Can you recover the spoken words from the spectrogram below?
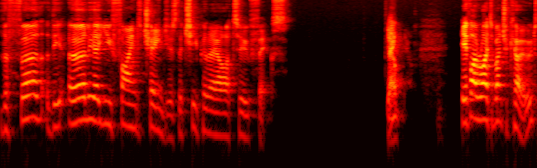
The further, the earlier you find changes, the cheaper they are to fix. Yep. If I write a bunch of code,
